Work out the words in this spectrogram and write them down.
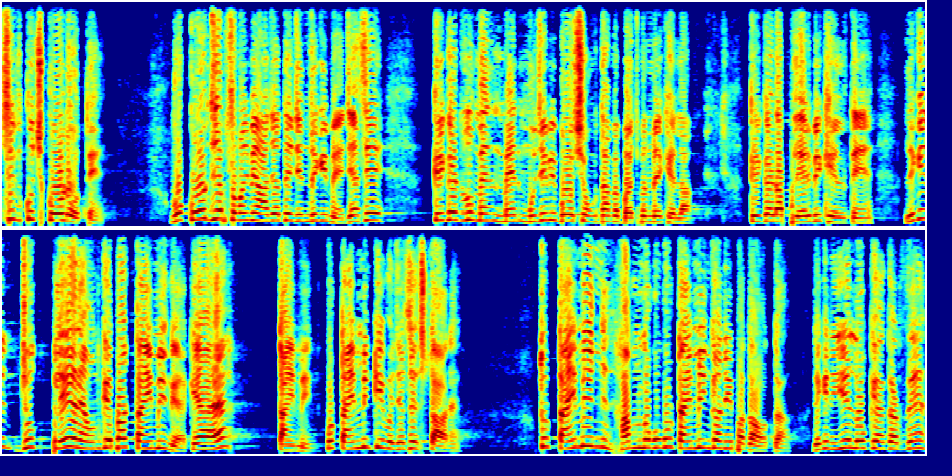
सिर्फ़ कुछ कोड होते हैं। वो कोड जब समझ में आ जाते हैं ज़िंदगी में जैसे क्रिकेट तो मैं, मैं मुझे भी बहुत शौक था मैं बचपन में खेला। क्रिकेट आप प्लेयर भी खेलते हैं, लेकिन जो प्लेयर है, उनके पास टाइमिंग है। क्या है? टाइमिंग वो टाइमिंग की वजह से स्टार है। तो टाइमिंग हम लोगों को टाइमिंग का नहीं पता होता। लेकिन ये लोग क्या करते हैं?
